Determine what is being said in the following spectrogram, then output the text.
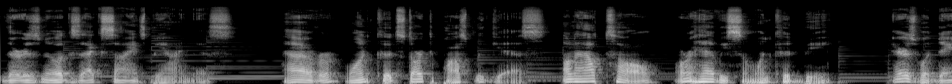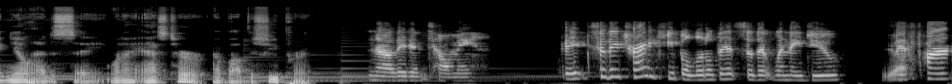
There is no exact science behind this. However, one could start to possibly guess on how tall or heavy someone could be. Here's what Danielle had to say when I asked her about the shoe print. No, they didn't tell me. They so they try to keep a little bit so that when they do yeah. miss part,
